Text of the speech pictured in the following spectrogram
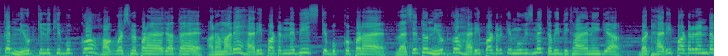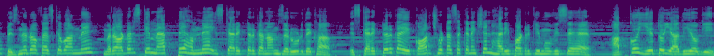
चलकर न्यूट की लिखी बुक को हॉगवर्ट्स में पढ़ाया जाता है और हमारे हैरी पॉटर ने भी इसके बुक को पढ़ा है। वैसे तो न्यूट को हैरी पॉटर के मूवीज़ में कभी दिखाया नहीं गया। But Harry Potter and the prisoner of Azkaban में मेराडर्स के मैप पे हमने इस कैरेक्टर का नाम ज़रूर देखा। इस कैरेक्टर का एक और छोटा सा कनेक्शन हैरी पॉटर की मूवी से है। आपको ये तो याद ही होगी,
